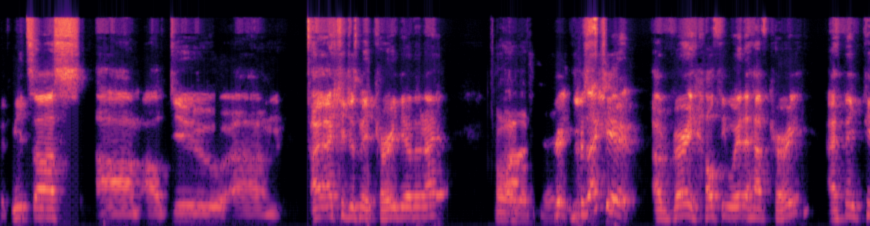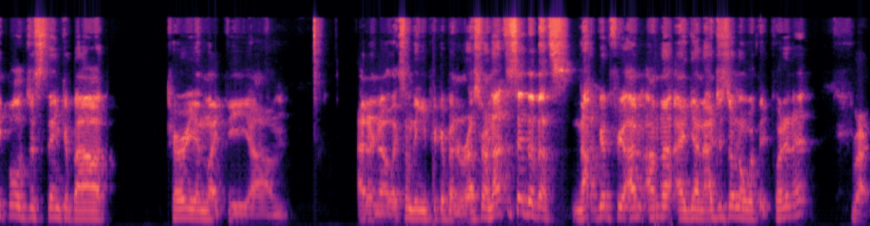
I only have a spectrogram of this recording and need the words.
with meat sauce. Um, I'll do. Um, I actually just made curry the other night. Oh, I love curry. Uh, there's actually a, a, very healthy way to have curry. I think people just think about curry and like the. I don't know, like something you pick up in a restaurant. Not to say that that's not good for you. I'm, I'm not. Again, I just don't know what they put in it. Right.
